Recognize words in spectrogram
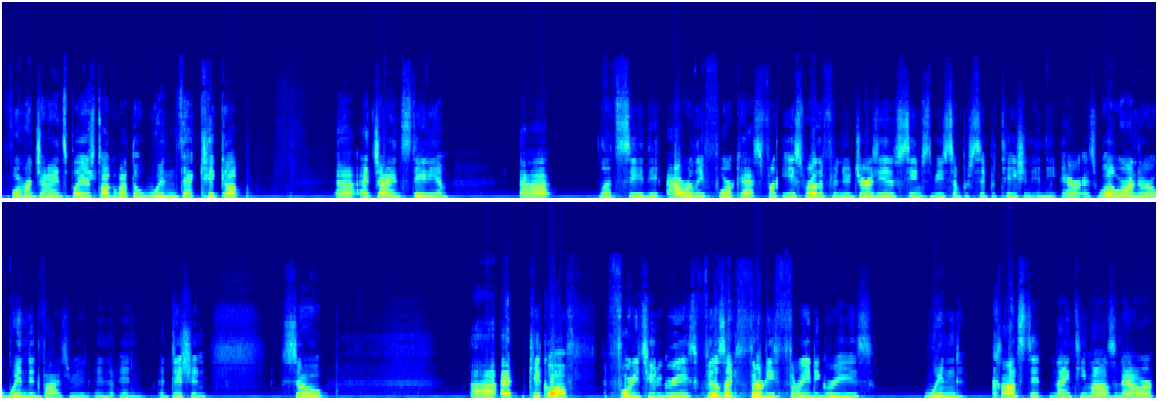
former Giants players talk about the winds that kick up uh, at Giant Stadium. Uh, let's see the hourly forecast for East Rutherford, New Jersey. There seems to be some precipitation in the air as well. We're under a wind advisory in, in addition. So uh, at kickoff, 42 degrees feels like 33 degrees. Wind constant, 19 miles an hour,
